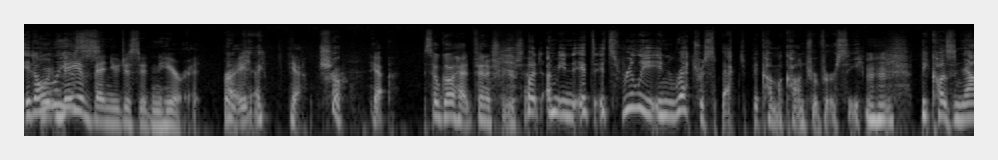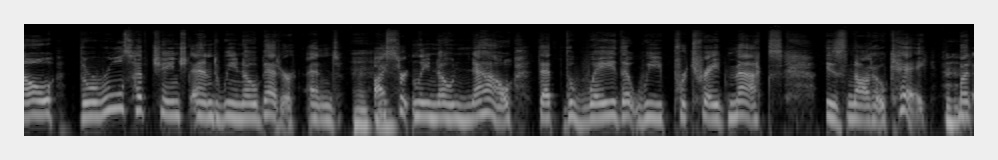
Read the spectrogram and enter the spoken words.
It or only it may is- have been you just didn't hear it, right? Okay. Yeah. Sure. Yeah. So go ahead, finish what you're saying. But I mean, it's it's really in retrospect become a controversy Mm-hmm. because now the rules have changed and we know better. And I certainly know now that the way that we portrayed Max is not okay. Mm-hmm. But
